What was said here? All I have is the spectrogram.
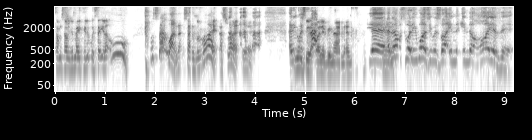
Sometimes you make a little mistake. You're like, oh, what's that one? That sounds all right. That's right. Yeah. and it was do that, that one every now and then. Yeah, yeah, and that was what he was. He was like in in the high of it.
